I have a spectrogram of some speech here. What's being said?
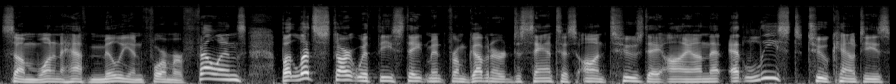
some one and a half million former felons. But let's start with the statement from Governor DeSantis on Tuesday, Ion, that at least two counties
